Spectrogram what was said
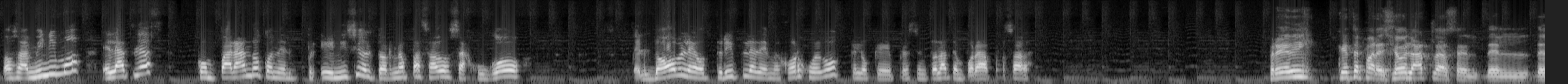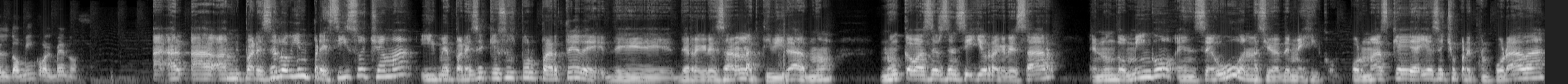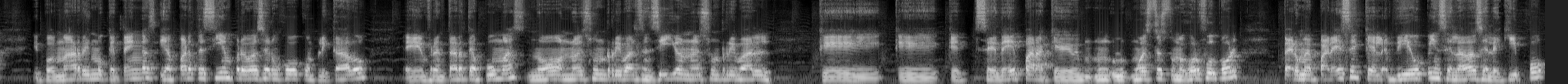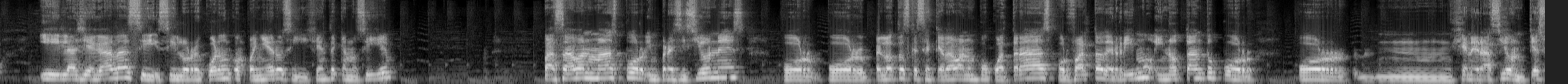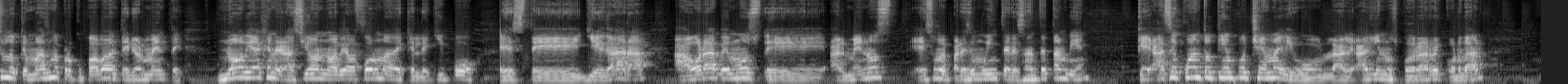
O sea, mínimo el Atlas, comparando con el inicio del torneo pasado, o jugó el doble o triple de mejor juego que lo que presentó la temporada pasada. Freddy, ¿qué te pareció el Atlas del, domingo al menos? a, mi parecer lo bien preciso, Chema, y me parece que eso es por parte de, regresar a la actividad, ¿no? Nunca va a ser sencillo regresar en un domingo en CU, en la Ciudad de México, por más que hayas hecho pretemporada y por más ritmo que tengas, y aparte siempre va a ser un juego complicado eh, enfrentarte a Pumas, no, no es un rival sencillo, no es un rival que, que se dé para que muestres tu mejor fútbol, pero me parece que dio pinceladas el equipo, y las llegadas, si, si lo recuerdan compañeros y gente que nos sigue, pasaban más por imprecisiones, por, por pelotas que se quedaban un poco atrás, por falta de ritmo y no tanto por, por mm, generación, que eso es lo que más me preocupaba anteriormente. No había generación, no había forma de que el equipo este, llegara. Ahora vemos, eh, al menos, eso me parece muy interesante también, que hace cuánto tiempo, Chema, y digo, alguien nos podrá recordar,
